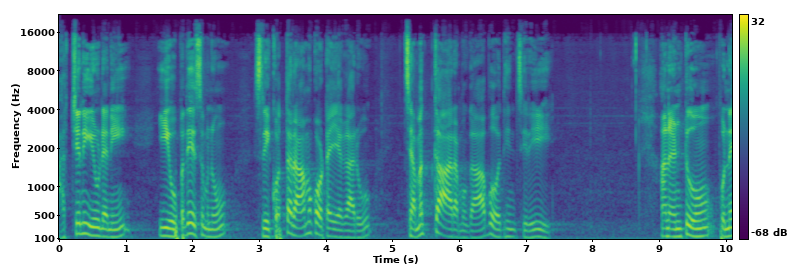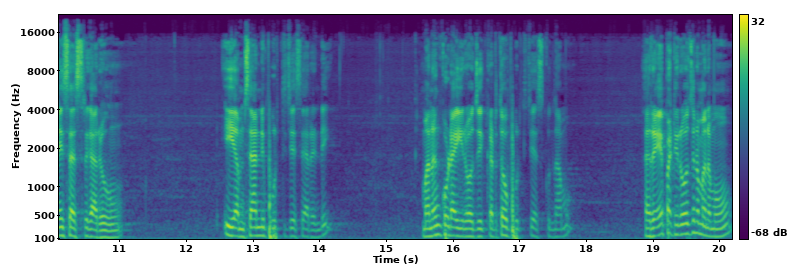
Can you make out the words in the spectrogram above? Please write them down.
అర్చనీయుడని ఈ ఉపదేశమును శ్రీ కొత్త రామకోటయ్య గారు చమత్కారముగా బోధించిరి. అని అంటూ పున్నయ్య గారు ఈ అంశాన్ని పూర్తి చేశారండి. మనం కూడా ఈరోజు ఇక్కడితో పూర్తి చేసుకుందాము. రేపటి రోజున మనము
